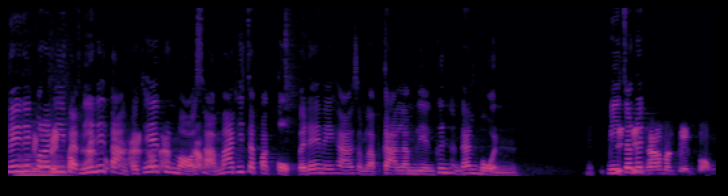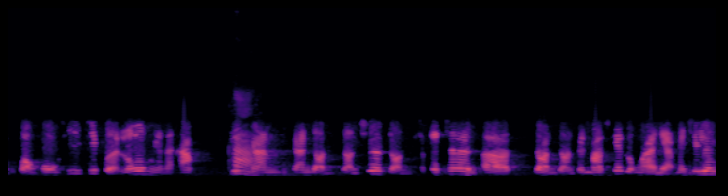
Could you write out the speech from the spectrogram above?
ในในเป็นกรณีแบบนี้เป็นในต่างประเทศเท่านั้นคุณหมอครับสามารถที่จะประกบไปได้ไหมคะสำหรับการลำเลียงขึ้นทางด้านบน มีจเจ้าหริน้างๆถ้ามันเป็นสองสองโพรงที่ที่เปิดโล่งเนี่ยนะครับ เรื่องค่ะการการหย่อนหย่อนเชือกหย่อนสเก็ตเชอร์เอ่อหย่อนหย่อนเป็นบาสเกตลงมาเนี่ยไม่ใช่เรื่อง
